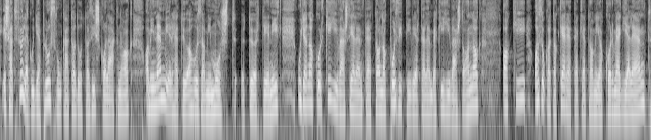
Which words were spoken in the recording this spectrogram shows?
és hát főleg ugye plusz munkát adott az iskoláknak, ami nem mérhető ahhoz, ami most történik, ugyanakkor kihívást jelentett annak, pozitív értelemben kihívást annak, aki azokat a kereteket, ami akkor megjelent,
